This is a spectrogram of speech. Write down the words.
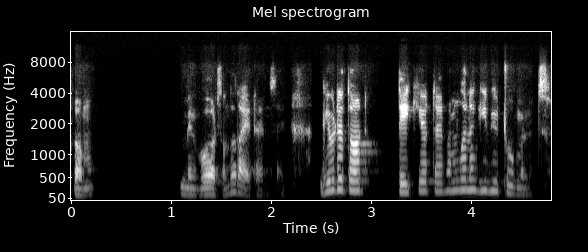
from, I mean, words on the right hand side. Give it a thought, take your time. I'm gonna give you two minutes.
